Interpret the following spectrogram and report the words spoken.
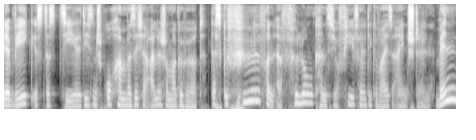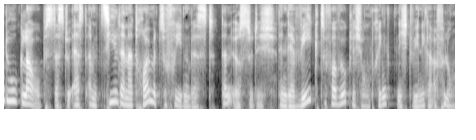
Der Weg ist das Ziel. Diesen Spruch haben wir sicher alle schon mal gehört. Das Gefühl von Erfüllung kann sich auf vielfältige Weise einstellen. Wenn du glaubst, dass du erst am Ziel deiner Träume zufrieden bist, dann irrst du dich. Denn der Weg zur Verwirklichung bringt nicht weniger Erfüllung.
